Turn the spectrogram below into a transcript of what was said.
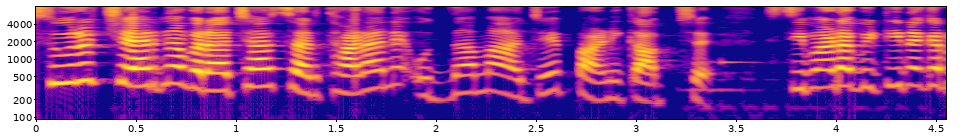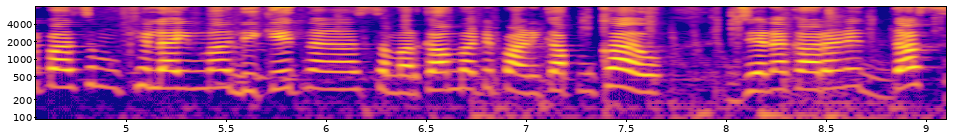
સુરત શહેરના વરાછા સરથાણા અને ઉધનામાં આજે પાણી કાપ છે. સીમાડા વિટીનગર પાસે મુખ્ય લાઇનમાં લીકેજના સમારકામ માટે પાણી કાપ મુકાયો, જેના કારણે દસ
